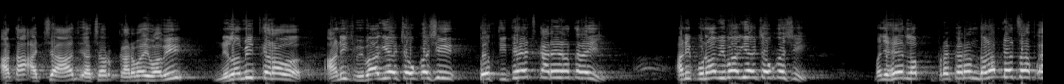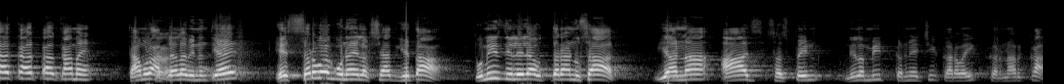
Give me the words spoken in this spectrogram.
आता आजच्या आज याच्यावर कारवाई व्हावी निलंबित करावं. आणि विभागीय चौकशी तो तिथेच कार्यरत राहील. आणि पुन्हा विभागीय चौकशी. म्हणजे हे लप- प्रकरण दडपण्याचं का- का- का- काम आहे. त्यामुळे आपल्याला विनंती आहे हे सर्व गुन्हे लक्षात घेता. तुम्हीच दिलेल्या उत्तरानुसार यांना आज सस्पेंड निलंबित करण्याची कारवाई करणार का?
